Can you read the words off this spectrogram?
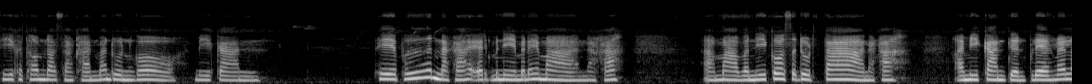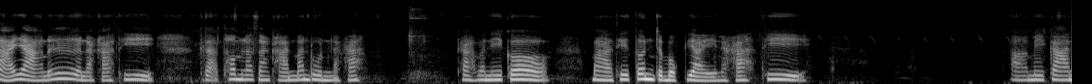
ที่กระท่อมละสังขารบ้านรุนก็มีการเทพื้นนะคะแอดมินีไม่ได้มานะคะอะมาวันนี้ก็สะดุดตานะคะอะมีการเปลี่ยนแปลงหลาย ๆ อย่างเด้อนะคะ ที่กระท่อมละสังขารบ้านรุนนะคะ ค่ะ วันนี้ก็มาที่ต้นจบกใหญ่นะคะที่อ่ามีการ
